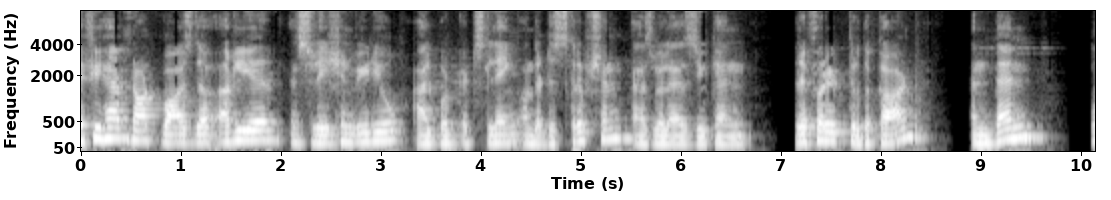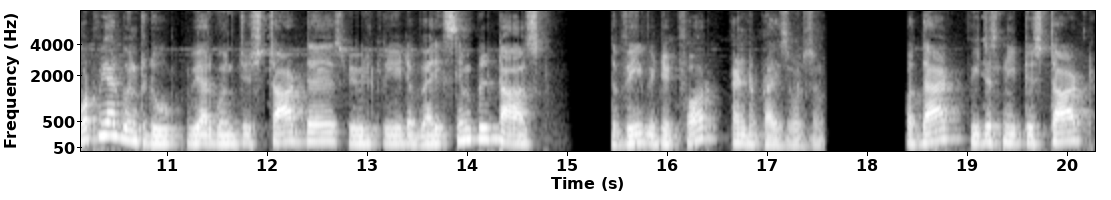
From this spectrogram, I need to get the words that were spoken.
If you have not watched the earlier installation video, I'll put its link on the description as well as you can refer it through the card. And then what we are going to do, we are going to start this. We will create a very simple task the way we did for enterprise version. For that, we just need to start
